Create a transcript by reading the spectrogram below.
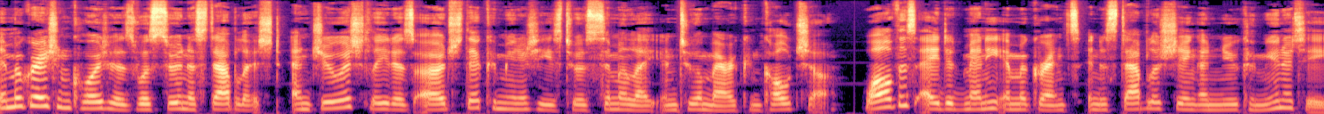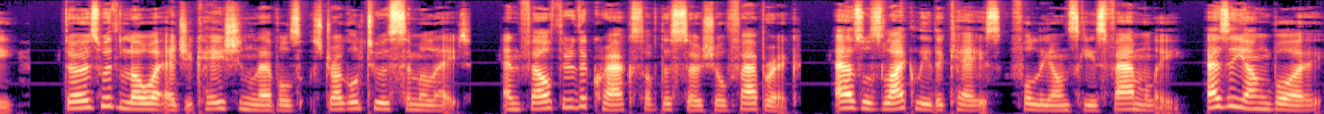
Immigration quotas were soon established, and Jewish leaders urged their communities to assimilate into American culture. While this aided many immigrants in establishing a new community, those with lower education levels struggled to assimilate and fell through the cracks of the social fabric, as was likely the case for Leonski's family. As a young boy,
